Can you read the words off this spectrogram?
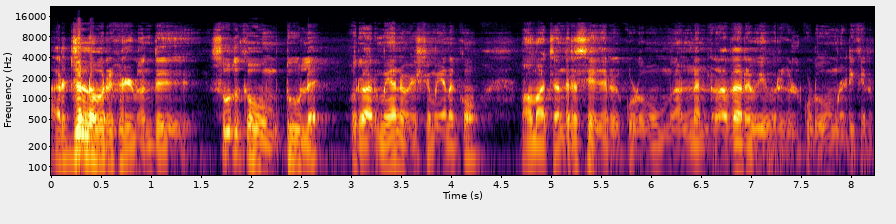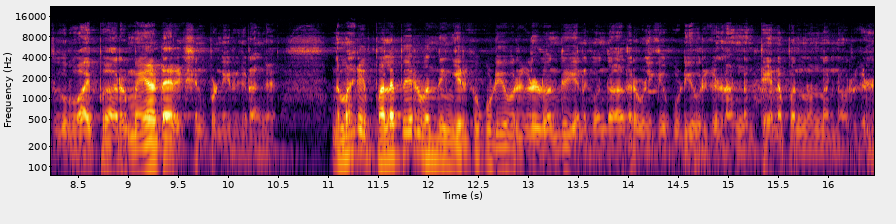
அர்ஜுன் அவர்கள் வந்து சூதுக்கவும் டூவில் ஒரு அருமையான விஷயம். எனக்கும் மாமா சந்திரசேகர் கூடவும் அண்ணன் ராதாரவி அவர்கள் கூடவும் நடிக்கிறதுக்கு ஒரு வாய்ப்பு அருமையாக டைரக்ஷன் பண்ணியிருக்கிறாங்க. இந்த மாதிரி பல பேர் வந்து இங்கே இருக்கக்கூடியவர்கள் வந்து எனக்கு வந்து ஆதரவளிக்கக்கூடியவர்கள் அண்ணன் தேனப்பன் அண்ணன் அவர்கள்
